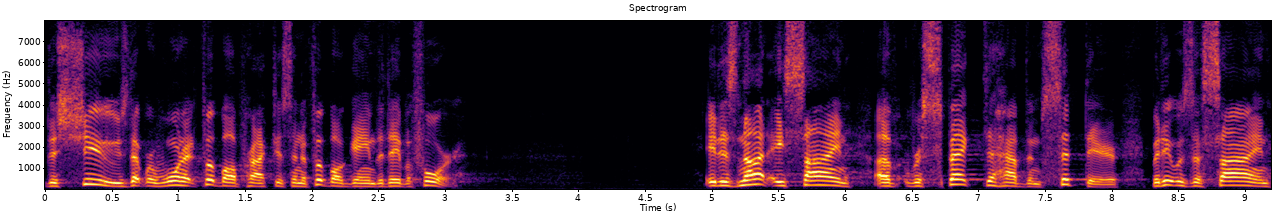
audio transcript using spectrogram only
the shoes that were worn at football practice in a football game the day before. It is not a sign of respect to have them sit there, but it was a sign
